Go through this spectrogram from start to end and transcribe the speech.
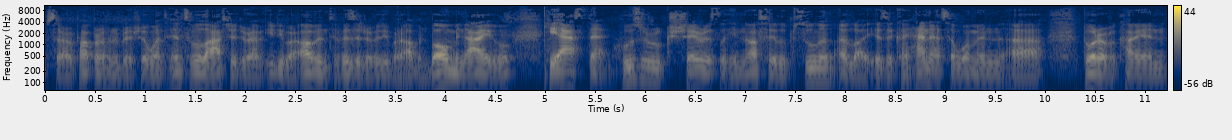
So Papa Rav Huna Breder went to Hinsavu last year to Rav Idi Bar Avin to visit Rav Idi Bar Avin. Bo Minayu, he asked them, Huzaruk Sheris Lehinase Lepsulin Alai, is a Kahanes, a woman, uh, daughter of a Kayan,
